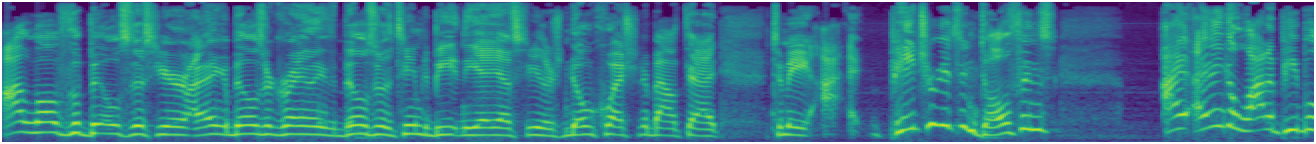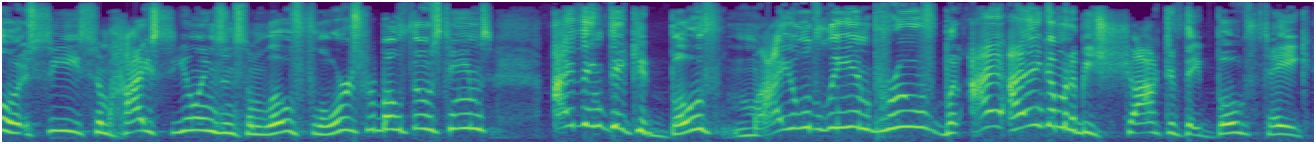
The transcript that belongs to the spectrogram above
I love the Bills this year. I think the Bills are great. I think the Bills are the team to beat in the AFC. There's no question about that. To me, I, Patriots and Dolphins. I, I think a lot of people see some high ceilings and some low floors for both those teams. I think they could both mildly improve, but I, I think I'm going to be shocked if they both take,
